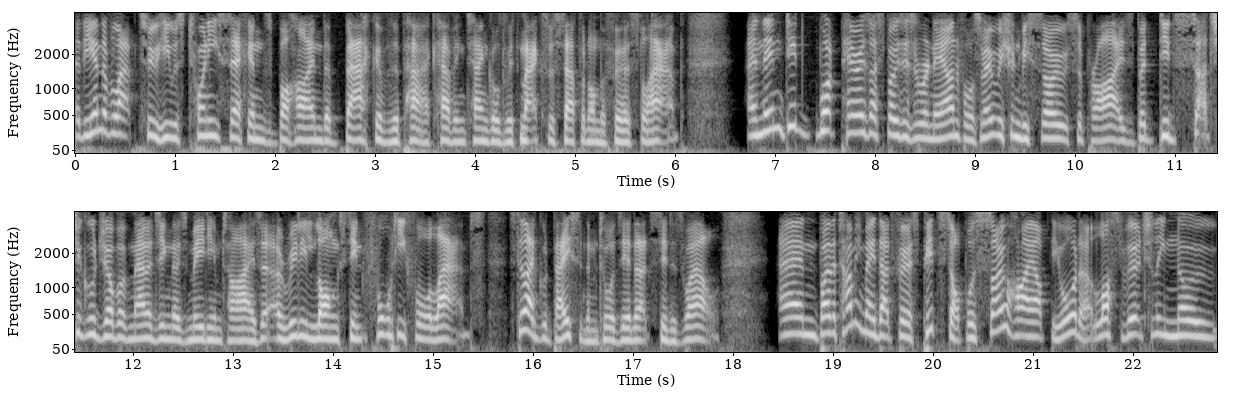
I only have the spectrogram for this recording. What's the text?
at the end of lap two, he was 20 seconds behind the back of the pack, having tangled with Max Verstappen on the first lap. And then did what Perez, I suppose, is renowned for. So maybe we shouldn't be so surprised, but did such a good job of managing those medium tyres, a really long stint, 44 laps. Still had good pace in them towards the end of that stint as well. And by the time he made that first pit stop, was so high up the order, lost virtually no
